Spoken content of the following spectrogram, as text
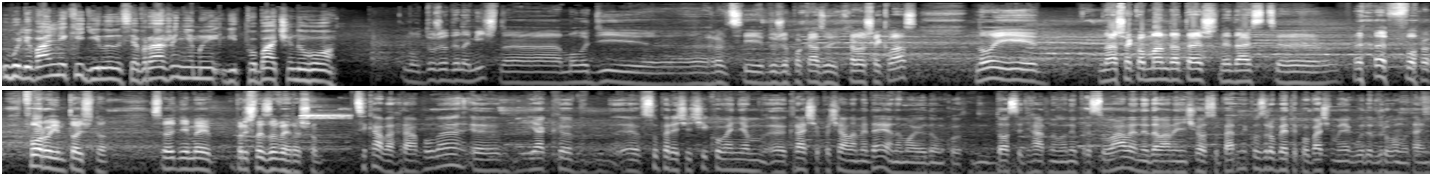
Уболівальники ділилися враженнями від побаченого. Ну, дуже динамічно, молоді е, гравці дуже показують хороший клас. Ну і наша команда теж не дасть е, фору, фору їм точно. Сьогодні ми прийшли за виграшем. Цікава гра була. Е, Як е, всупереч очікуванням краще почала медея, на мою думку. Досить гарно вони пресували, не давали нічого супернику зробити. Побачимо, як буде в другому таймі.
